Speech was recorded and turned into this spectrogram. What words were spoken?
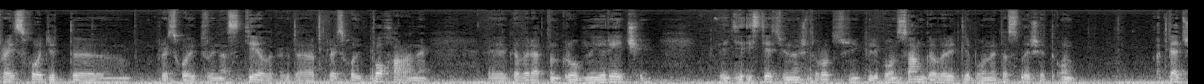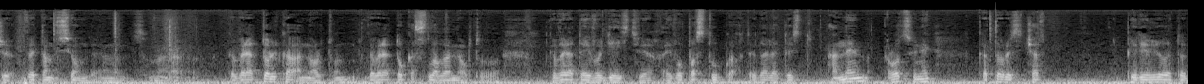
происходит, э, происходит вынос тела, когда происходят похороны, э, говорят надгробные речи, естественно, что родственник, либо он сам говорит, либо он это слышит, он, опять же, в этом всем, да, говорят только о мертвом, говорят только слова мертвого, говорят о его действиях, о его поступках и так далее. То есть Анен, родственник, который сейчас пережил эту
